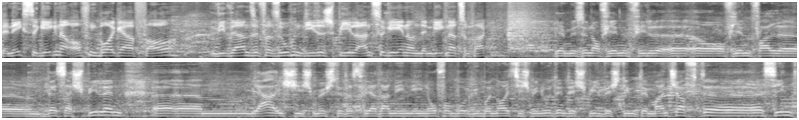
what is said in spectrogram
Der nächste Gegner Offenburger AV. Wie werden Sie versuchen, dieses Spiel anzugehen und den Gegner zu packen? Wir müssen auf jeden Fall, äh, auf jeden Fall äh, besser spielen. Äh, ähm, ja, ich, ich möchte, dass wir dann in, in Offenburg über 90 Minuten der spielbestimmte Mannschaft äh, sind.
